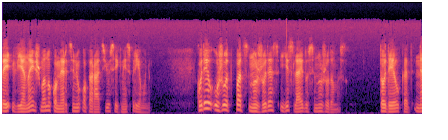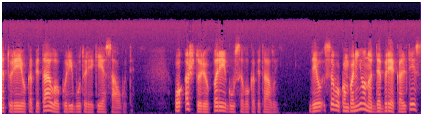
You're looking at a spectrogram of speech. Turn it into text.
Tai viena iš mano komercinių operacijų sėkmės priemonių. Kodėl užuot pats nužudęs, jis leidosi nužudomas? Todėl, kad neturėjo kapitalo, kurį būtų reikėję saugoti. O aš turiu pareigų savo kapitalui. Dėl savo kompanijono Debre kaltės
